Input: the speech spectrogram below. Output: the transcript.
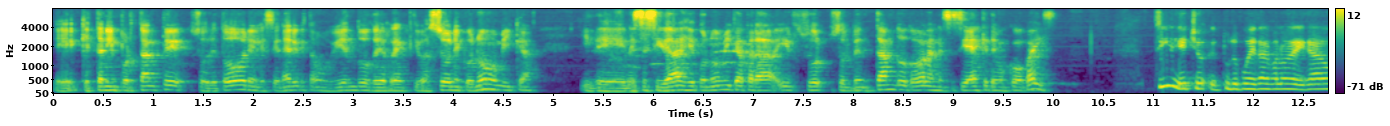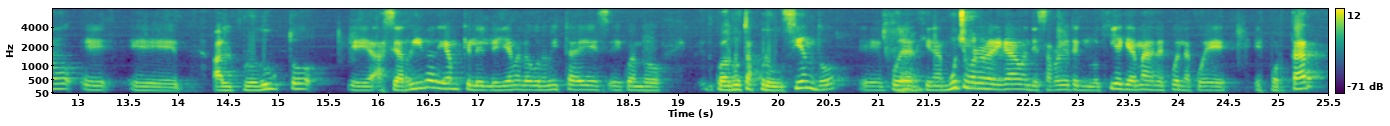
eh, que es tan importante, sobre todo en el escenario que estamos viviendo de reactivación económica y de necesidades económicas para ir solventando todas las necesidades que tenemos como país. Sí, de hecho, tú le puedes dar valor agregado eh, eh, al producto hacia arriba, digamos que le, le llaman los economistas, es cuando cuando tú estás produciendo, eh, puedes generar mucho valor agregado en desarrollo de tecnología que además después la puedes exportar,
